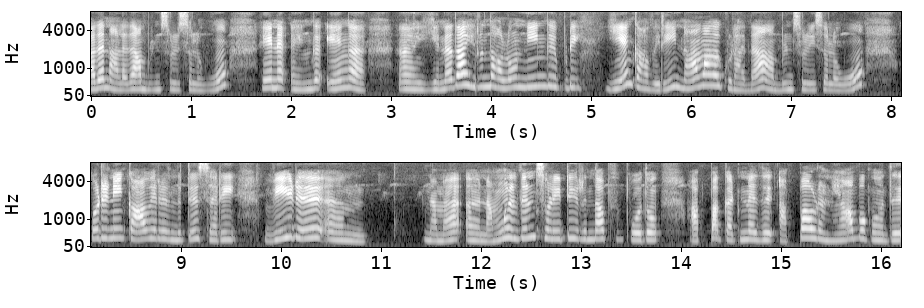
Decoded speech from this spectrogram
அதனால தான் அப்படின்னு சொல்லி சொல்லுவோம். என்ன எங்க ஏங்க என்னதான் இருந்தாலும் நீங்கள் இப்படி ஏன் காவேரி? நான் வாங்கக்கூடாதா? அப்படின்னு சொல்லி சொல்லவும் உடனே காவேரி இருந்துட்டு சரி வீடு நம்ம நம்மளதுன்னு நம்மளுதுன்னு சொல்லிட்டு இருந்தால் போதும். அப்பா கட்டினது அப்பாவோட ஞாபகம் அது.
